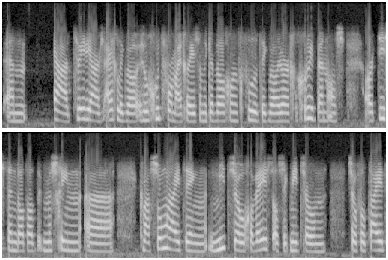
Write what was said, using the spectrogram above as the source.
En ja, het tweede jaar is eigenlijk wel heel goed voor mij geweest. Want ik heb wel gewoon het gevoel dat ik wel heel erg gegroeid ben als artiest. En dat had misschien uh, qua songwriting niet zo geweest als ik niet zo'n zoveel tijd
